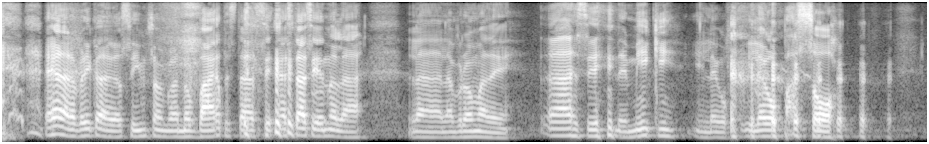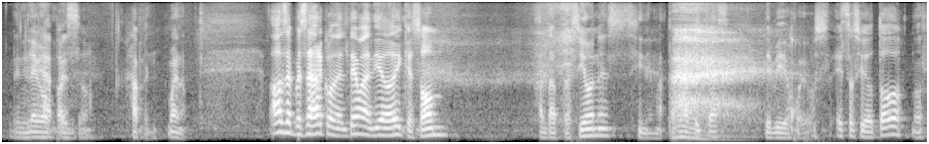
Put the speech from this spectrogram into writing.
Era la película de los Simpsons cuando Bart está, haci- está haciendo la, la, la broma de, Ah, sí. de Mickey y luego, y luego pasó. Y luego Happened. pasó. Happened. Bueno, vamos a empezar con el tema del día de hoy que son adaptaciones cinematográficas de videojuegos. Esto ha sido todo. Nos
